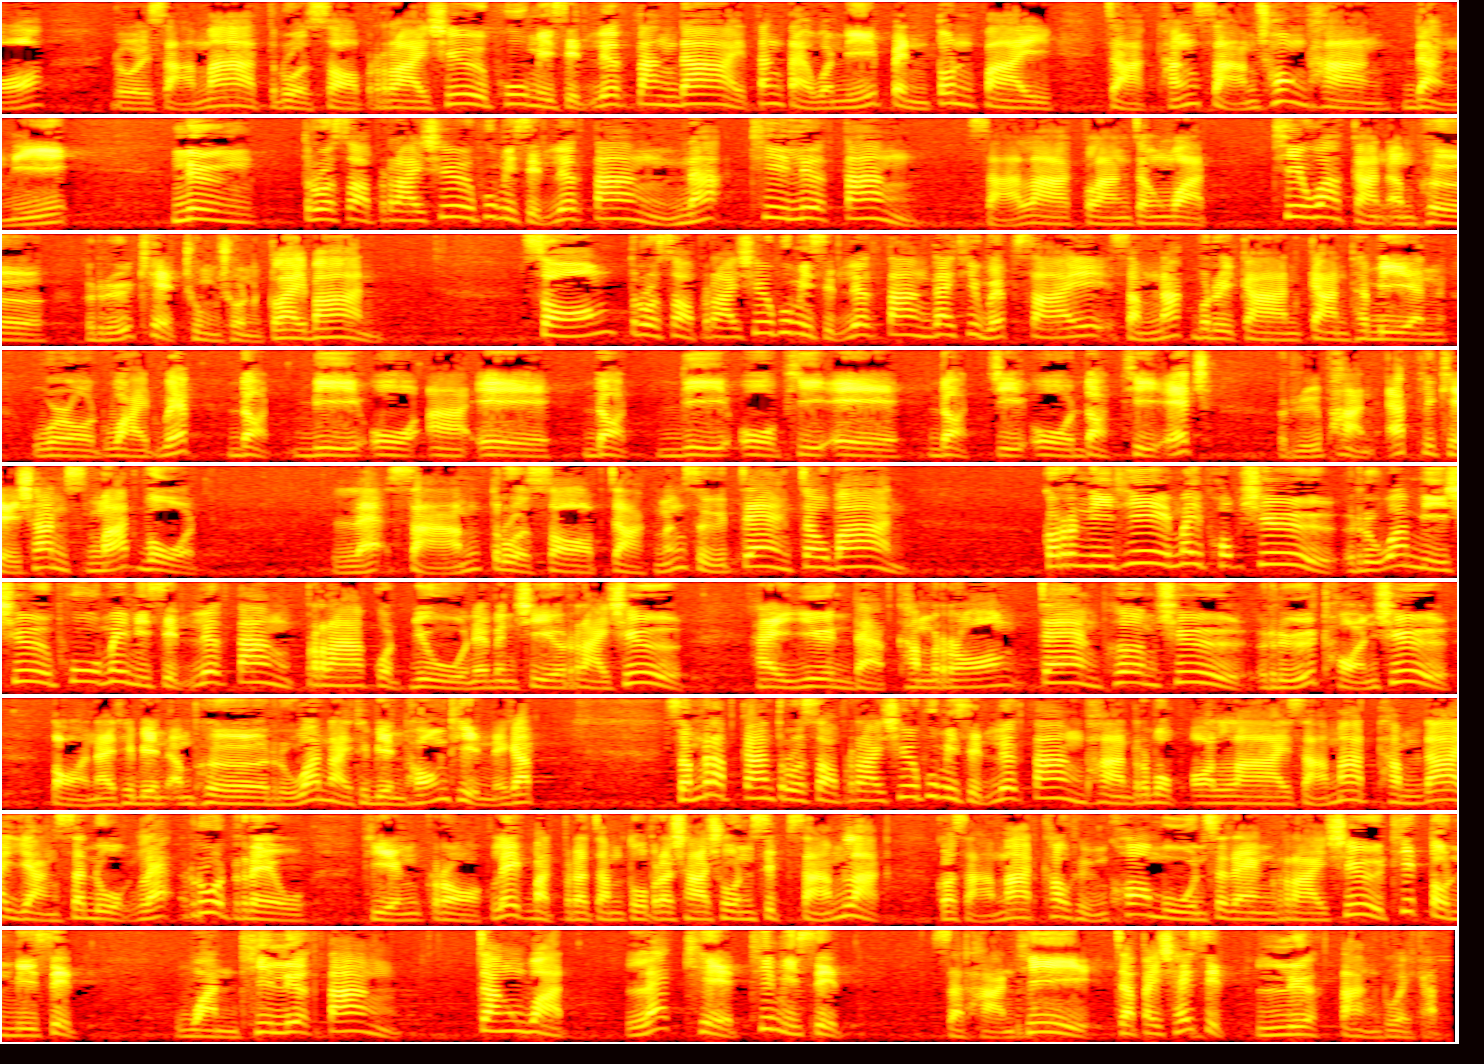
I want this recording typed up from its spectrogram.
โดยสามารถตรวจสอบรายชื่อผู้มีสิทธิ์เลือกตั้งได้ ตั้งแต่วันนี้เป็นต้นไปจากทั้ง 3 ช่องทางดังนี้ 1. ตรวจสอบรายชื่อผู้มีสิทธิ์เลือกตั้ง ณที่เลือกตั้งศาลากลางจังหวัด ที่ว่าการอำเภอ หรือเขตชุมชนใกล้บ้าน 2. ตรวจสอบรายชื่อผู้มีสิทธิ์เลือกตั้งได้ที่เว็บไซต์สำนักบริการการทะเบียน world wide web bora dopa go th หรือผ่านแอปพลิเคชัน Smart Vote และ 3. ตรวจสอบจากหนังสือแจ้งเจ้าบ้าน กรณีที่ไม่พบชื่อ หรือว่ามีชื่อผู้ไม่มีสิทธิ์เลือกตั้งปรากฏอยู่ในบัญชีรายชื่อ ให้ยื่นแบบคำร้อง แจ้งเพิ่มชื่อ หรือถอนชื่อ ต่อนายทะเบียนอำเภอ หรือว่านายทะเบียนท้องถิ่นนะครับสำหรับการตรวจสอบรายชื่อผู้มีสิทธิ์เลือกตั้งผ่านระบบออนไลน์ สามารถทำได้อย่างสะดวกและรวดเร็ว เพียงกรอกเลขบัตรประจำตัวประชาชน 13 หลัก ก็สามารถเข้าถึงข้อมูลแสดงรายชื่อที่ตนมีสิทธิ์ วันที่เลือกตั้ง จังหวัดและเขตที่มีสิทธิ์ สถานที่จะไปใช้สิทธิ์เลือกตั้งด้วยครับ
